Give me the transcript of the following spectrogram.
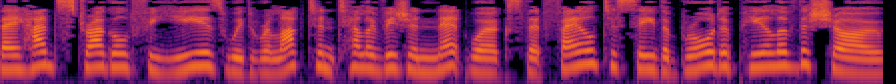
They had struggled for years with reluctant television networks that failed to see the broad appeal of the show.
